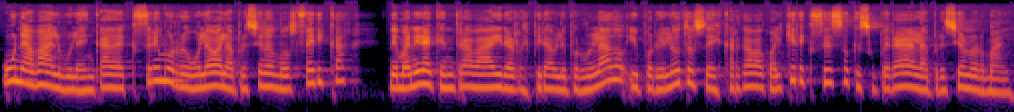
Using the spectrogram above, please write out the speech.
Una válvula en cada extremo regulaba la presión atmosférica de manera que entraba aire respirable por un lado y por el otro se descargaba cualquier exceso que superara la presión normal.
